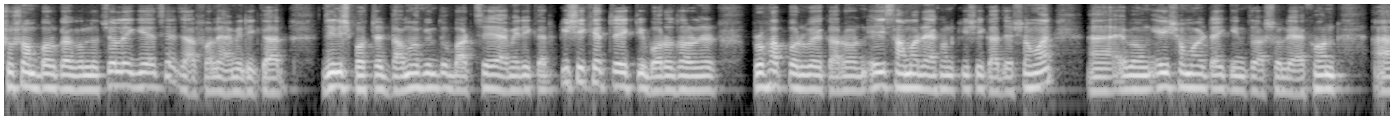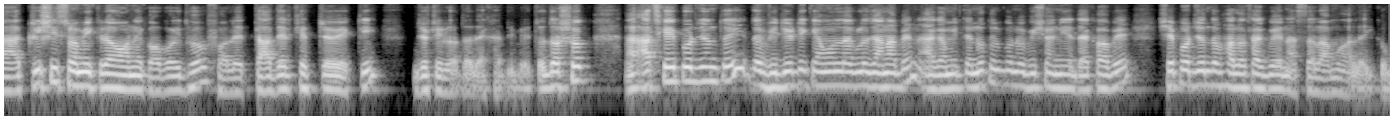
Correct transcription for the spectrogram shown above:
সুসম্পর্কগুলো চলে গিয়েছে, যার ফলে আমেরিকার জিনিসপত্রের দামও কিন্তু বাড়ছে। আমেরিকার কৃষিক্ষেত্রে একটি বড় ধরনের প্রভাব পড়বে, কারণ এই সামারে এখন কৃষিকাজের সময় এবং এই সময়টাই কিন্তু আসলে এখন কৃষি শ্রমিকরা অনেক অবৈধ, ফলে তাদের ক্ষেত্রেও একটি জটিলতা দেখা দিবে। তো দর্শক আজকে এই পর্যন্তই। তো ভিডিওটি কেমন লাগল জানাবেন। আগামীতে নতুন কোনো বিষয় নিয়ে দেখা হবে। সে পর্যন্ত ভালো থাকবেন। আসসালামু আলাইকুম।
